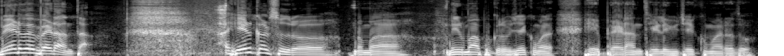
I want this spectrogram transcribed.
ಬೇಡವೇ ಬೇಡ ಅಂತ. ಹೇಳಿ ಕಳಿಸಿದ್ರು ನಮ್ಮ ನಿರ್ಮಾಪಕರು ವಿಜಯ್ ಕುಮಾರ್ ಏ, ಬೇಡ ಅಂತ ಹೇಳಿ ವಿಜಯ್ ಕುಮಾರ್ ಅದು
